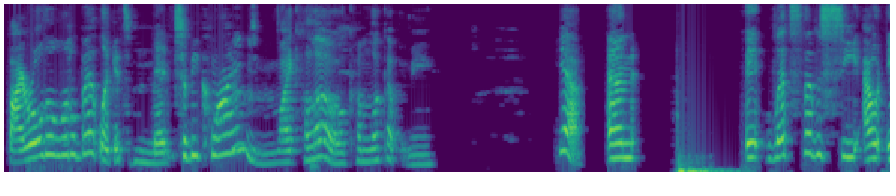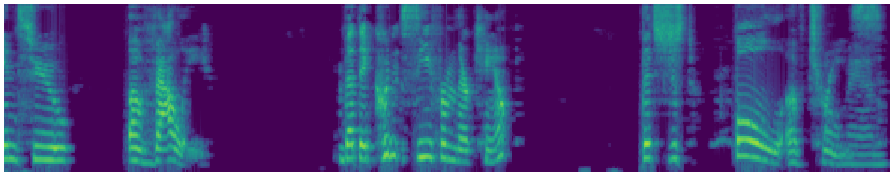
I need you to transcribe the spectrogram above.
spiraled a little bit, like it's meant to be climbed. Hmm, like hello, come look up at me. Yeah. And it lets them see out into a valley that they couldn't see from their camp. That's just full of oh, trees. Oh man.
